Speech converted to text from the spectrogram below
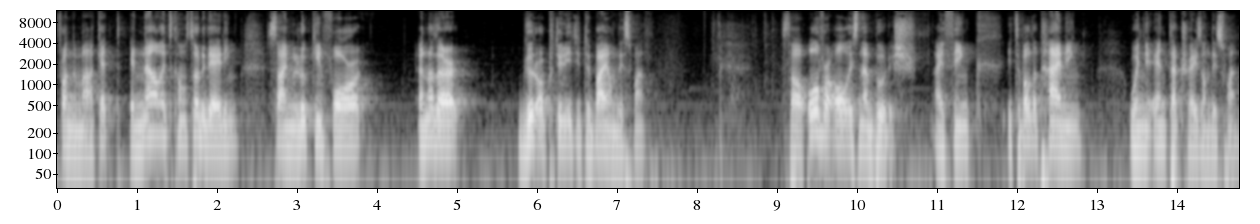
from the market and now it's consolidating so I'm looking for another good opportunity to buy on this one. So overall, it's not bullish. I think it's about the timing when you enter trades on this one.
